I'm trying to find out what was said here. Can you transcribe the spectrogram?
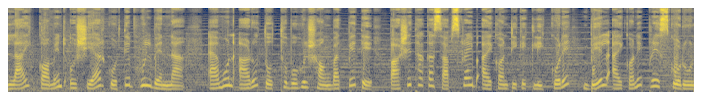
লাইক, কমেন্ট ও শেয়ার করতে ভুলবেন না। এমন আরও তথ্যবহুল সংবাদ পেতে পাশে থাকা সাবস্ক্রাইব আইকনটিকে ক্লিক করে বেল আইকনে প্রেস করুন।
